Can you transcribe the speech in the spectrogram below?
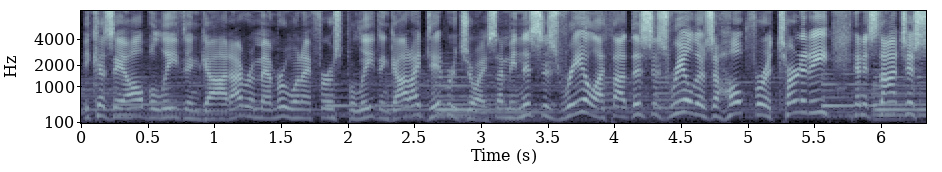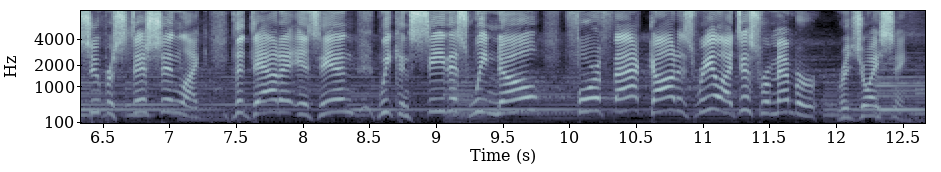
because they all believed in God. I remember when I first believed in God, I did rejoice. I mean, this is real. I thought this is real. There's a hope for eternity, and it's not just superstition like the data is in. We can see this. We know for a fact God is real. I just remember rejoicing.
